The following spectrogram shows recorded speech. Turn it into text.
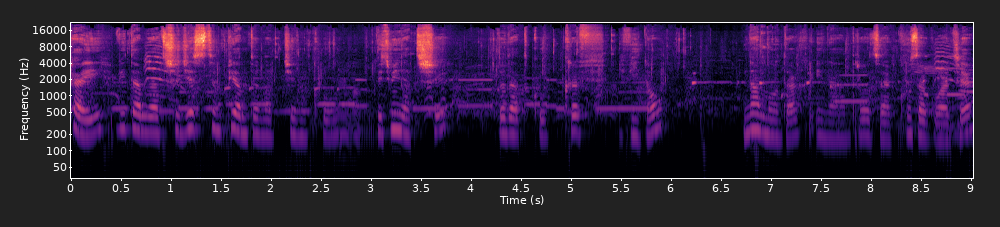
Hej, witam na 35. odcinku Wiedźmina 3, w dodatku Krew i Wino, na modach i na drodze ku zagładzie.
